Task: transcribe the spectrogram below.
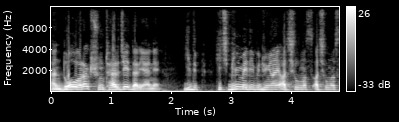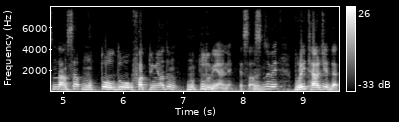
yani doğal olarak şunu tercih eder yani gidip hiç bilmediği bir dünyaya açılması açılmasındansa mutlu olduğu o ufak dünyada mutludur yani esasında ve burayı tercih eder.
